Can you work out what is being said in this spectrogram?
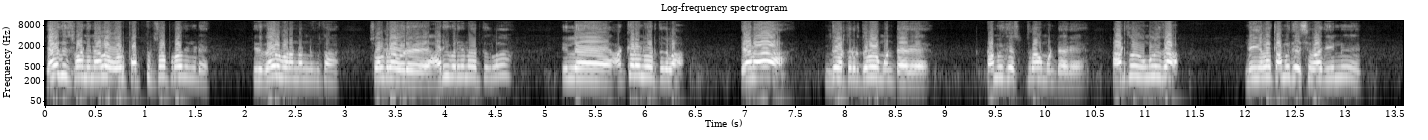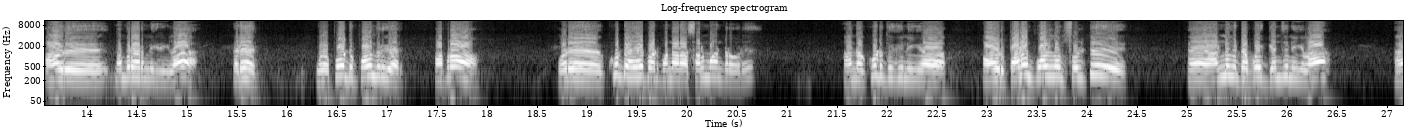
ஜெகதீஷ் பாண்டியனால ஒரு பத்து நிமிஷம் போகிறது கிடையாது. இது வேல்மரண்ணனுக்கு தான். சொல்கிற ஒரு அறிவுரைன்னு எடுத்துக்கலாம். இல்லை அக்கறைன்னு எடுத்துக்கலாம். ஏன்னா இங்கே ஒருத்தர் துரோகம் பண்ணிட்டாரு. தமிழ் தேசம் துரோகம் பண்ணிட்டாரு. அடுத்தது உங்களுக்கு தான். நீங்களாம் தமிழ் தேசியவாதின்னு அவர் நம்புறாரு நினைக்கிறீங்களா? கிடையாது உங்களை போட்டு பிறந்திருக்காரு அப்புறம் ஒரு கூட்டம் ஏற்பாடு பண்ணாரா சல்மான்றவர்? அந்த கூட்டத்துக்கு நீங்கள் அவர் படம் போடலன்னு சொல்லிட்டு அண்ணங்கிட்ட போய் கெஞ்சினீங்களா? ஆ?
